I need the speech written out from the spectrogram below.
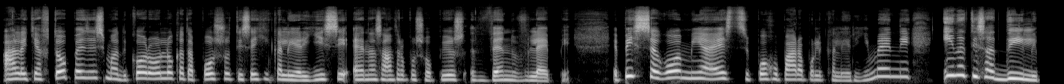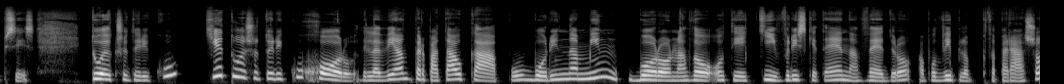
αλλά και αυτό παίζει σημαντικό ρόλο κατά πόσο τις έχει καλλιεργήσει ένας άνθρωπος ο οποίος δεν βλέπει. Επίσης εγώ μία αίσθηση που έχω πάρα πολύ καλλιεργημένη είναι της αντίληψης του εξωτερικού και του εσωτερικού χώρου. Δηλαδή, αν περπατάω κάπου, μπορεί να μην μπορώ να δω ότι εκεί βρίσκεται ένα δέντρο από δίπλα που θα περάσω,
